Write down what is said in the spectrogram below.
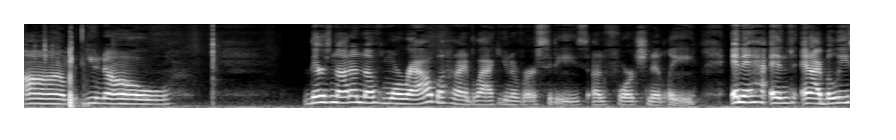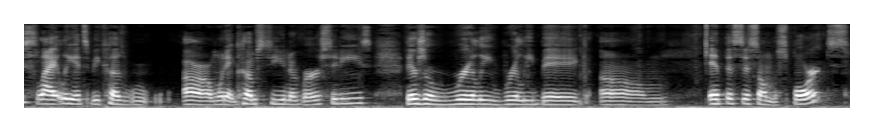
um, you know, there's not enough morale behind black universities unfortunately and it and, and i believe slightly it's because um, when it comes to universities there's a really really big um, emphasis on the sports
